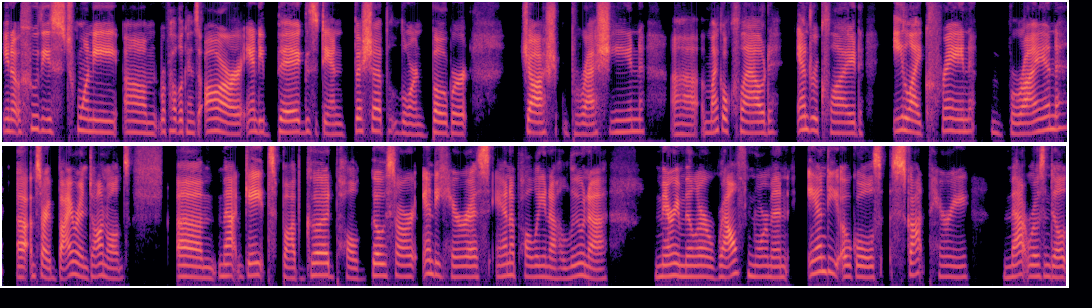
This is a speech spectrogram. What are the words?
you know, who these 20 um, Republicans are. Andy Biggs, Dan Bishop, Lauren Boebert, Josh Brecheen, uh, Michael Cloud, Andrew Clyde, Eli Crane, Brian, uh, I'm sorry, Byron Donalds, um, Matt Gaetz, Bob Good, Paul Gosar, Andy Harris, Anna Paulina Haluna, Mary Miller, Ralph Norman, Andy Ogles, Scott Perry, Matt Rosendale,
